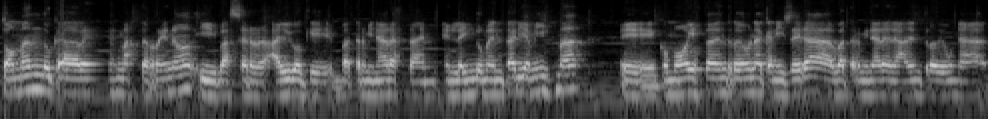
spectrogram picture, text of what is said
tomando cada vez más terreno y va a ser algo que va a terminar hasta en la indumentaria misma eh, como hoy está dentro de una canillera, va a terminar adentro de una,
